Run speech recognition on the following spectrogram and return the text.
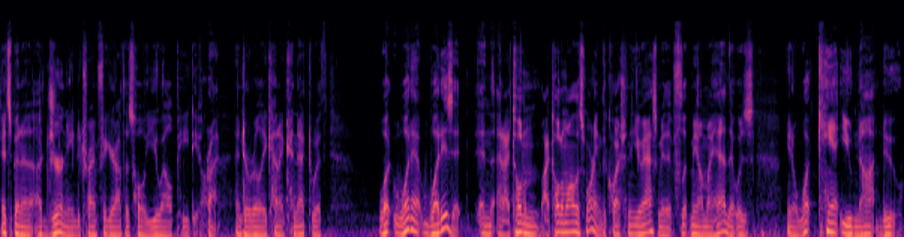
it's been a, a journey to try and figure out this whole ULP deal, Right. And to really kind of connect with what what what is it? And and I told him I told him all this morning the question that you asked me that flipped me on my head. That was, you know, what can't you not do?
